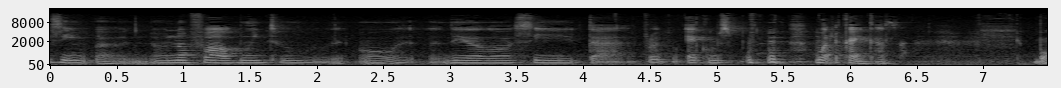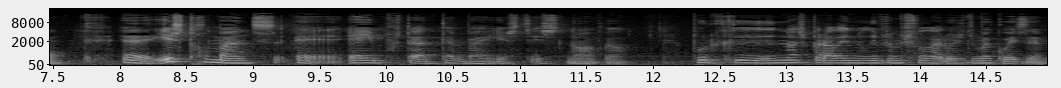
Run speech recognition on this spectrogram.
assim, uh, não falo muito ou, dele ou assim, tá, pronto, é como se mora cá em casa. Bom, este romance é, é, importante também, este, este novel, porque nós, para além do livro, vamos falar hoje de uma coisa,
